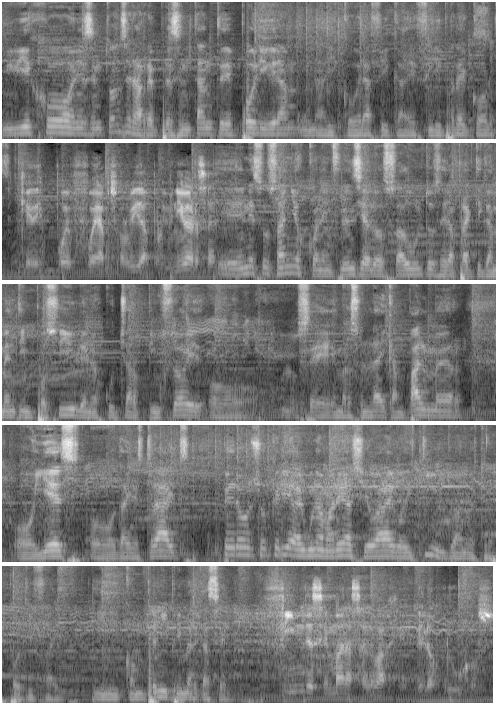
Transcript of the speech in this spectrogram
Mi viejo en ese entonces era representante de Polygram, una discográfica de Philip Records. Que después fue absorbida por Universal. Eh, en esos años, con la influencia de los adultos, era prácticamente imposible no escuchar Pink Floyd o, no sé, Emerson Lake and Palmer, o Yes, o Dire Straits. Pero yo quería de alguna manera llevar algo distinto a nuestro Spotify. Y compré mi primer cassette. Fin de semana salvaje de los brujos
